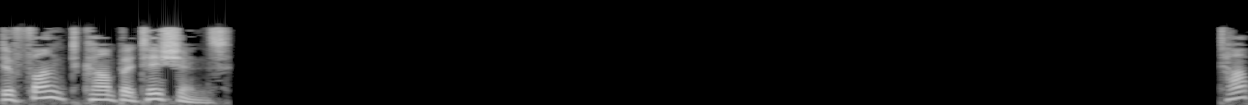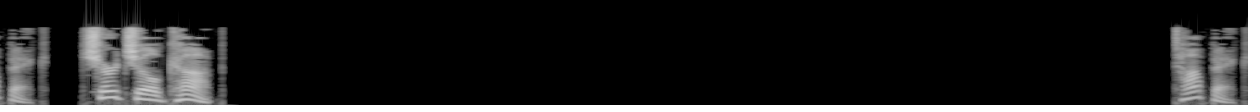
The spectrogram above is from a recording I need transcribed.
Defunct competitions Churchill Cup. Topic:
